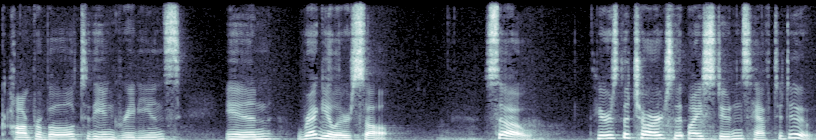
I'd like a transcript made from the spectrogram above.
comparable to the ingredients in regular salt. So, here's the charge that my students have to do.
